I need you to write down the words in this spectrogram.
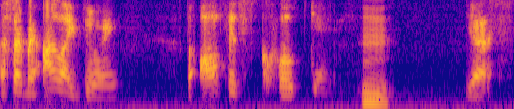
a segment I like doing: the Office quote game. Hmm. Yes.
